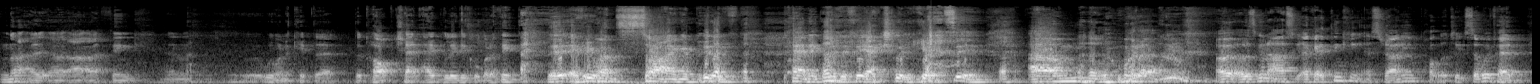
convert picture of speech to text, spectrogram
No, I, I, I think, and we want to keep the, the co-op chat apolitical, but I think everyone's sighing a bit of panic that if he actually gets in. Um, what I, I was going to ask you, okay, thinking Australian politics, so we've had,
